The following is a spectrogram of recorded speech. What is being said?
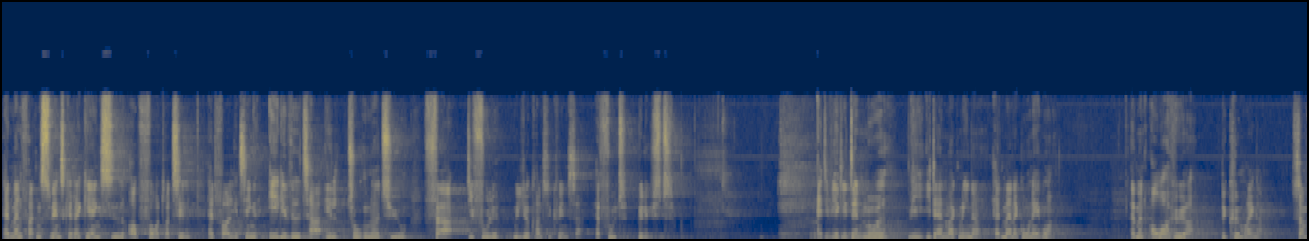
at man fra den svenske regerings side opfordrer til, at Folketinget ikke vedtager L 220, før de fulde miljøkonsekvenser er fuldt belyst. Er det virkelig den måde, vi i Danmark mener, at man er gode naboer? At man overhører bekymringer, som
